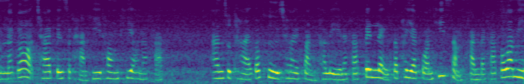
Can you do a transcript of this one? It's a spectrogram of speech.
นแล้วก็ใช้เป็นสถานที่ท่องเที่ยวนะคะ อันสุดท้ายก็คือชายฝั่งทะเลนะคะ เป็นแหล่งทรัพยากรที่สำคัญนะคะ เพราะว่ามี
